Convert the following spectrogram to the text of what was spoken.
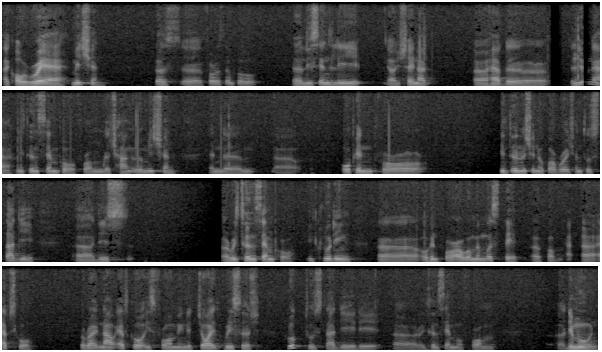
I call rare mission. Because, uh, for example, uh, recently uh, China uh, have the Luna return sample from the Chang'e mission and um, uh, open for international cooperation to study uh, this uh, return sample, including uh, open for our member state from APSCO. So right now, APSCO is forming the joint research group to study the return sample from the moon.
